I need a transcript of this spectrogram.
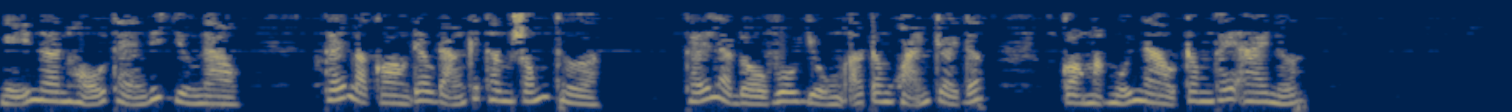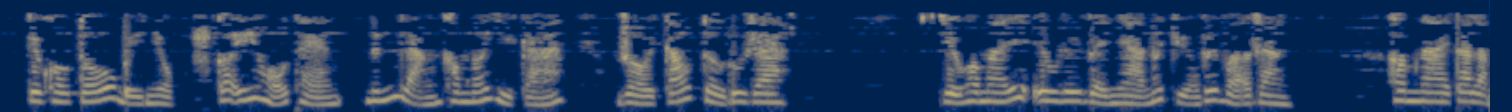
nghĩ nên hổ thẹn biết giường nào, thế mà còn đeo đẳng cái thân sống thừa. Thế là đồ vô dụng ở trong khoảng trời đất, còn mặt mũi nào trông thấy ai nữa. Tiêu khâu tố bị nhục, có ý hổ thẹn, nín lặng không nói gì cả, rồi cáo từ lui ra. Chiều hôm ấy yêu ly về nhà nói chuyện với vợ rằng, hôm nay ta làm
